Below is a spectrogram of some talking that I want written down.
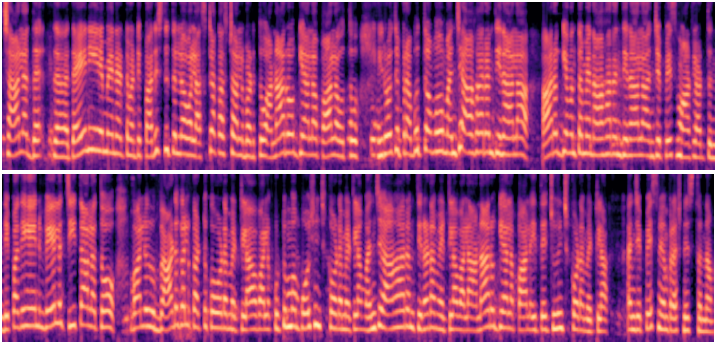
చాలా ద- దయనీయమైనటువంటి పరిస్థితుల్లో వాళ్ళు అష్ట కష్టాలు పడుతూ అనారోగ్యాల పాలవుతూ ఈరోజు ప్రభుత్వము మంచి ఆహారం తినాలా ఆరోగ్యవంతమైన ఆహారం తినాలా అని చెప్పేసి మాట్లాడుతుంది. పదిహేను వేల జీతాలతో వాళ్ళు బాడుగలు కట్టుకోవడం ఎట్లా వాళ్ళ కుటుంబం పోషించుకోవడం ఎట్లా మంచి ఆహారం తినడం ఎట్లా వాళ్ళ అనారోగ్యాల పాలైతే చూయించుకోవడం ఎట్లా అని చెప్పేసి మేము ప్రశ్నిస్తున్నాం.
